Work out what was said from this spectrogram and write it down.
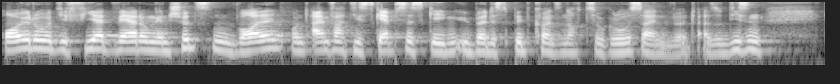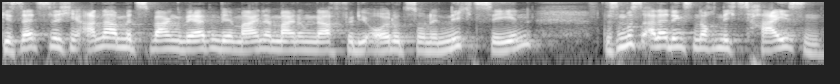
Euro, die Fiat-Währungen schützen wollen und einfach die Skepsis gegenüber des Bitcoins noch zu groß sein wird. Also diesen gesetzlichen Annahmezwang werden wir meiner Meinung nach für die Eurozone nicht sehen. Das muss allerdings noch nichts heißen,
